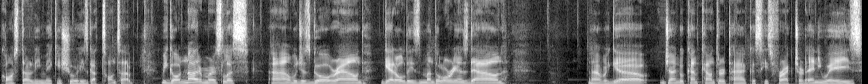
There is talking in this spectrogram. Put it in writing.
constantly making sure he's got taunt up. We got another Merciless. Uh, we just go around, get all these Mandalorians down. There we go. Jango can't counterattack because he's fractured anyways.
